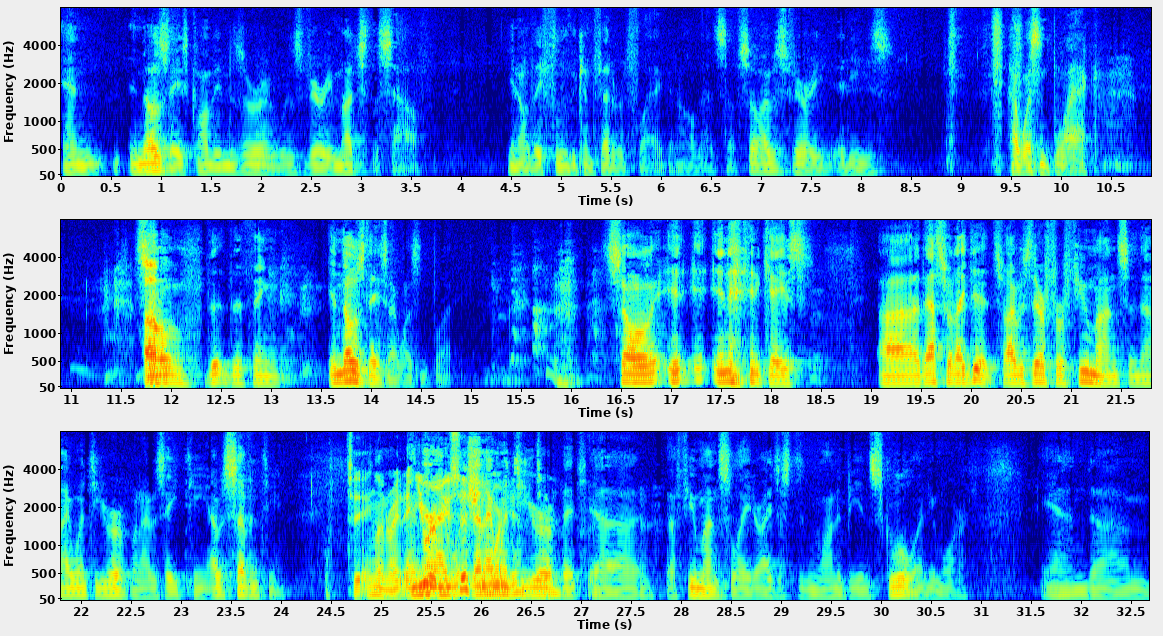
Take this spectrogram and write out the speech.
And in those days, Columbia, Missouri was very much the South. You know, they flew the Confederate flag and all that stuff. So I was very at ease. I wasn't black. So the, the thing, in those days, I wasn't black. So in, in any case, uh, that's what I did. So I was there for a few months, and then I went to Europe when I was 18. I was 17. To England, right? And, And you were then a I w- musician. Then I weren't went to Europe too? at, uh, a few months later. I just didn't want to be in school anymore. And um,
